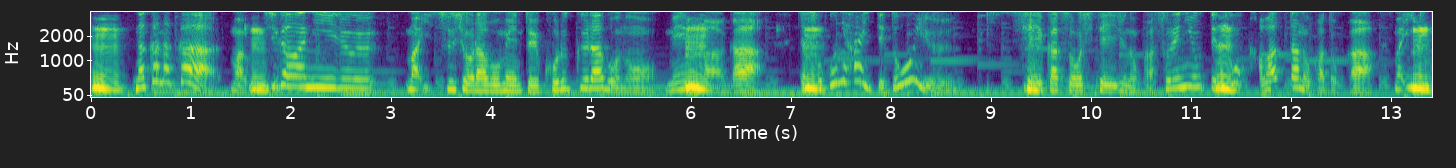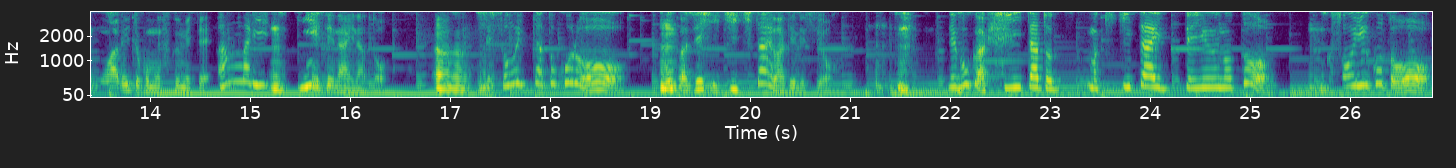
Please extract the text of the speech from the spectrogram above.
うん。なかなか、まあ、うん内側にいる、まあ、通称ラボメンというコルクラボのメンバーが、じゃあうんそこに入ってどういう生活をしているのか、それによってどう変わったのかとか、まあ、いいとこも悪いとこも含めてあんまりうん見えてないなと。でそういったところをうん僕はぜひ聞きたいわけですよ。で僕は聞いたと、まあ、聞きたいっていうのとうんそういうことを、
